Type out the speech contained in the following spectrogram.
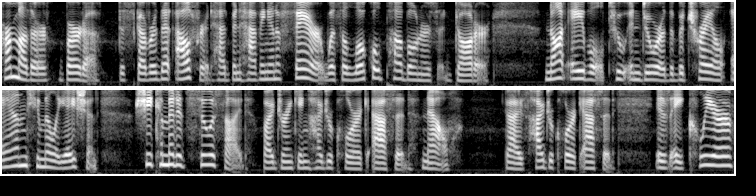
her mother, Berta, discovered that Alfred had been having an affair with a local pub owner's daughter. Not able to endure the betrayal and humiliation, she committed suicide by drinking hydrochloric acid. Now, guys, hydrochloric acid is a clear,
